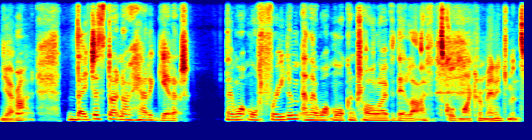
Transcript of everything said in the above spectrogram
yeah, right? They just don't know how to get it. They want more freedom and they want more control over their life. it's called micromanagement.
